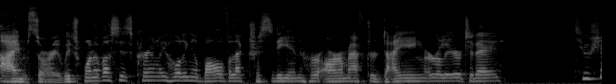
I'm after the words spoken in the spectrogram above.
I'm sorry, which one of us is currently holding a ball of electricity in her arm after dying earlier today? Touche.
